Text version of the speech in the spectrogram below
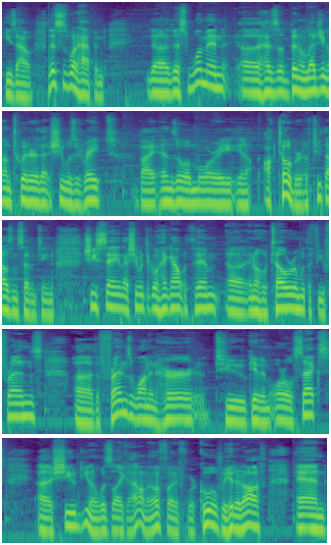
He's out. This is what happened. The, this woman uh, has been alleging on Twitter that she was raped by Enzo Amore in October of 2017. She's saying that she went to go hang out with him uh, in a hotel room with a few friends. Uh, the friends wanted her to give him oral sex. Uh, she, you know, was like, I don't know if, if we're cool if we hit it off, and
